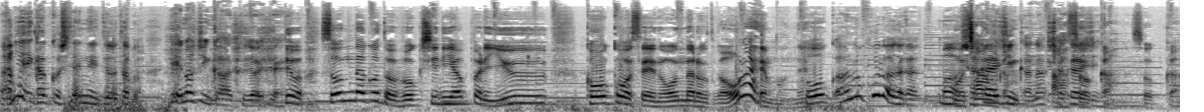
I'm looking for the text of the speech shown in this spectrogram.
何ええ格好してんねんっていうのは多分芸能人かって言われて。でもそんなことを牧師にやっぱり言う高校生の女の子とかおらへんもんね。あの頃はだからまあ社会人かな。社あ会人。そうかそうか。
